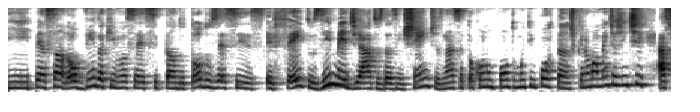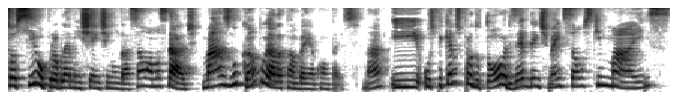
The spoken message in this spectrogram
E pensando, ouvindo aqui você citando todos esses efeitos imediatos das enchentes, né? Você tocou num ponto muito importante, porque normalmente a gente associa o problema enchente e inundação a uma cidade, mas no campo ela também acontece, né? E os pequenos produtores, evidentemente, são os que mais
